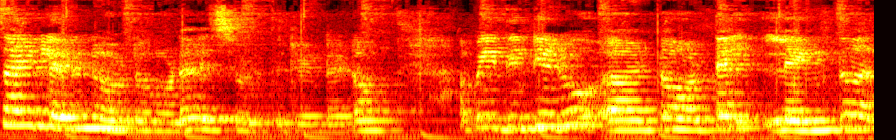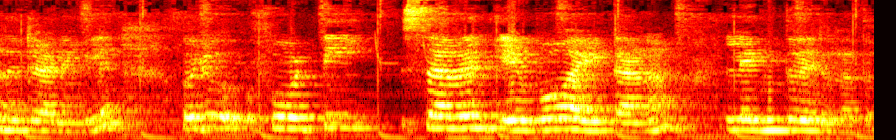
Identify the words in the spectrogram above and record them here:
സൈഡിലൊരു നോട്ടും കൂടെ വെച്ച് കൊടുത്തിട്ടുണ്ട് കേട്ടോ. അപ്പൊ ഇതിന്റെ ഒരു ടോട്ടൽ ലെങ്ത് വന്നിട്ടാണെങ്കിൽ ഒരു ഫോർട്ടി സെവൻ എബോ ആയിട്ടാണ് ലെങ്ത് വരുന്നത്.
